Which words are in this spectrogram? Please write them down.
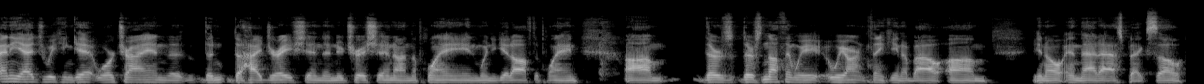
any edge we can get, we're trying the, the, the hydration, the nutrition on the plane. When you get off the plane, um, there's, there's nothing we, we aren't thinking about, um, you know, in that aspect. So,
